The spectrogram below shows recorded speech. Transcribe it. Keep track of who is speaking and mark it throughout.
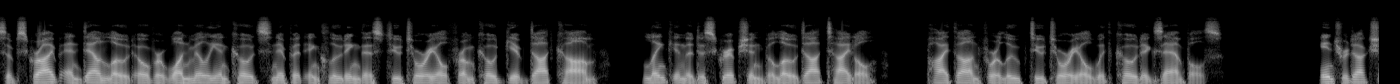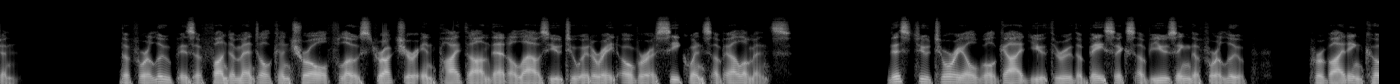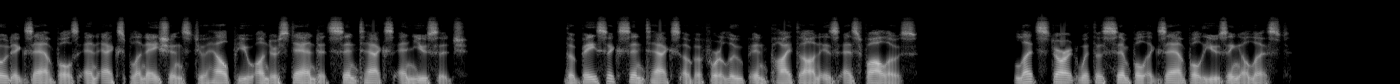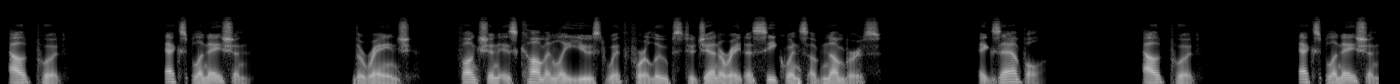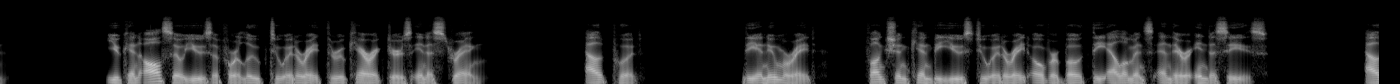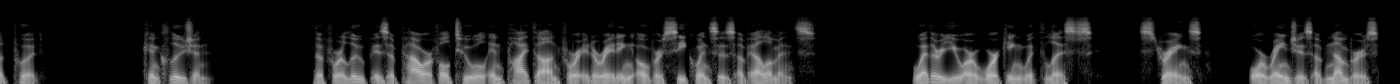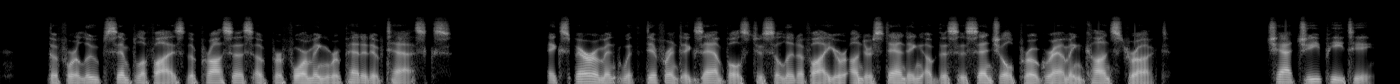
Speaker 1: Subscribe and download over 1 million code snippet including this tutorial from codegive.com, link in the description below. Title, Python for loop tutorial with code examples. Introduction The for loop is a fundamental control flow structure in Python that allows you to iterate over a sequence of elements. This tutorial will guide you through the basics of using the for loop, providing code examples and explanations to help you understand its syntax and usage. The basic syntax of a for loop in Python is as follows. Let's start with a simple example using a list. Output Explanation The range function is commonly used with for loops to generate a sequence of numbers. Example Output Explanation you can also use a for loop to iterate through characters in a string. Output. The enumerate function can be used to iterate over both the elements and their indices. Output. Conclusion. The for loop is a powerful tool in Python for iterating over sequences of elements. Whether you are working with lists, strings, or ranges of numbers, the for loop simplifies the process of performing repetitive tasks. Experiment with different examples to solidify your understanding of this essential programming construct. ChatGPT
